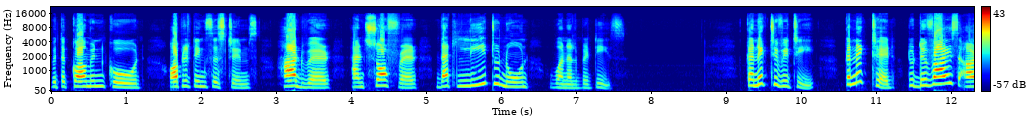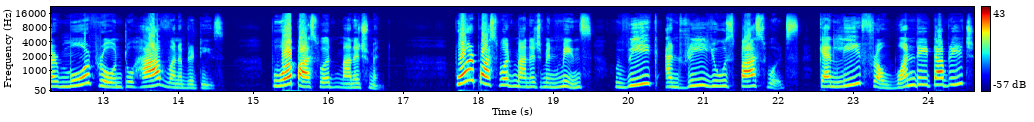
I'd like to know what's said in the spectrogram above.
with a common code, operating systems, hardware and software that lead to known vulnerabilities. Connectivity Connected to device are more prone to have vulnerabilities. Poor password management Poor password management means weak and reused passwords can lead from one data breach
